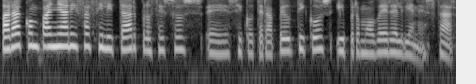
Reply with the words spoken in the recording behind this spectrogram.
para acompañar y facilitar procesos eh, psicoterapéuticos y promover el bienestar.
